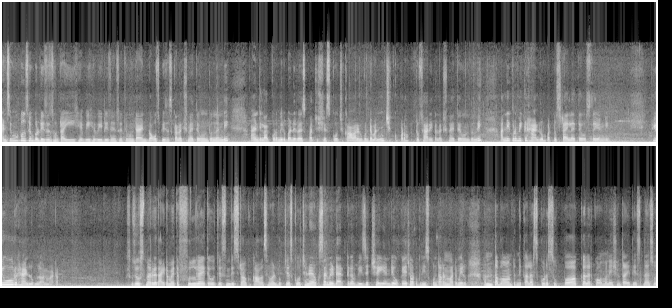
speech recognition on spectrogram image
అండ్ సింపుల్ సింపుల్ డిజైన్స్ ఉంటాయి. హెవీ హెవీ డిజైన్స్ అయితే ఉంటాయి. అండ్ బ్లౌజ్ పీసెస్ కలెక్షన్ అయితే ఉంటుందండి. అండ్ ఇలా కూడా మీరు బండిల్ వైస్ పర్చేస్ చేసుకోవచ్చు. కావాలనుకుంటే మంచి కుప్పడం పట్టు శారీ కలెక్షన్ అయితే ఉంటుంది. అన్నీ కూడా మీకు హ్యాండ్లూమ్ పట్టు స్టైల్ అయితే వస్తాయండి. ప్యూర్ హ్యాండ్లూమ్లో అనమాట సో చూస్తున్నారు కదా ఐటమ్ అయితే ఫుల్గా అయితే వచ్చేసింది. స్టాక్ కావాల్సిన వాళ్ళు బుక్ చేసుకోవచ్చు అండి ఒకసారి మీరు డైరెక్ట్గా విజిట్ చేయండి. ఒకే చోటకు తీసుకుంటారనమాట మీరు. అంత బాగుంటుంది. కలర్స్ కూడా సూపర్ కలర్ కాంబినేషన్తో అయితే ఇస్తున్నారు. సో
